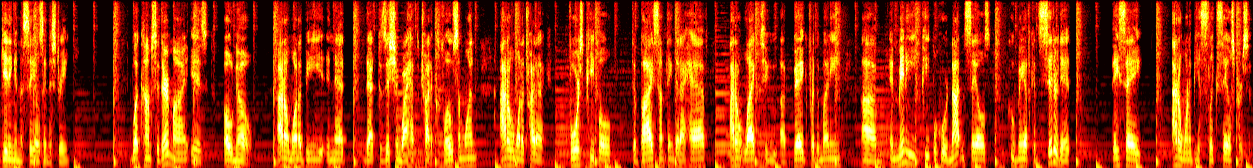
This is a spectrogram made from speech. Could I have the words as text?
getting in the sales industry, what comes to their mind is, "Oh no, I don't want to be in that that position where I have to try to close someone. I don't want to try to force people to buy something that I have. I don't like to uh, beg for the money. Um, and many people who are not in sales who may have considered it, they say, I don't want to be a slick salesperson.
